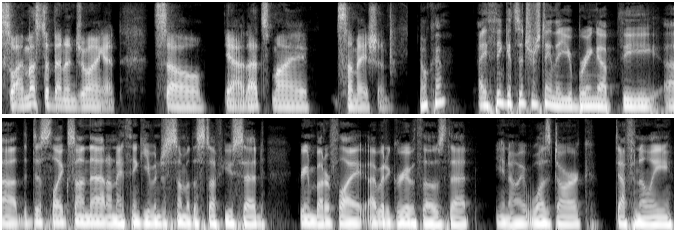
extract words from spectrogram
so I must have been enjoying it. So yeah, that's my summation. Okay. I think it's interesting that you bring up the uh, the dislikes on that, and I think even just some of the stuff you said, Green Butterfly. I would agree with those that you know it was dark, definitely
